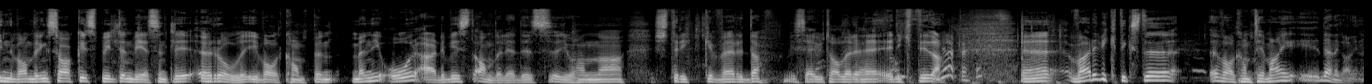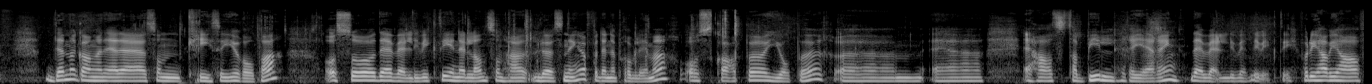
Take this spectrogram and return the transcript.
innvandringssaker spilt en vesentlig rolle i valgkampen. Men i år er det visst annerledes, Johanna Strikkverda, hvis jeg uttaler det riktig, da. Eh, hva er det viktigste valgkamptemaet denne gangen? Denne gangen er det sånn krise i Europa. Og så Det er veldig viktig i Nederland som har løsninger for denne problemet. Å skape jobber. Eh, jeg har stabil regjering. Det er veldig veldig viktig. Fordi vi har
